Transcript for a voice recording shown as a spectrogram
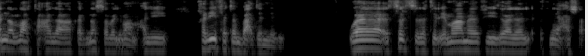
أن الله تعالى قد نصب الإمام علي خليفة بعد النبي وسلسلة الإمامة في ذول الاثني عشر.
